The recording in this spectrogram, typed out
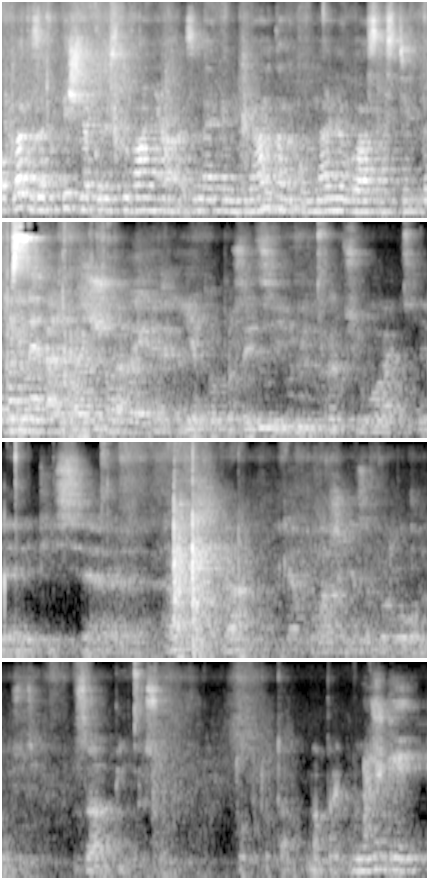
оплата за фактичне користування земельними ділянками комунальної власності. Є пропозиції відпрацювати якийсь е, графік для погашення заборгованості за підписом. Тобто там, наприклад, Ну, що- який,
